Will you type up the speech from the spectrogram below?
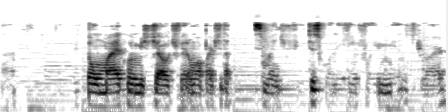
Tá? Então o Michael e o Michel tiveram uma partida péssima, é difícil escolher quem foi menos pior.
